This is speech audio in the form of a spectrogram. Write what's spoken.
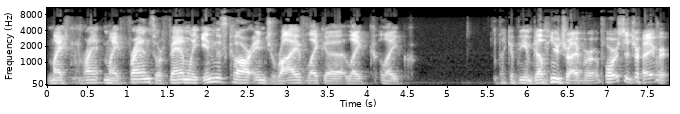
my fri- my friends or family in this car and drive like a like like like a BMW driver or a Porsche driver,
